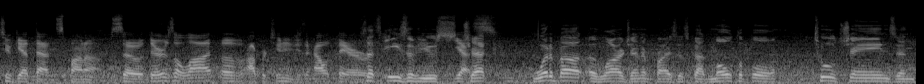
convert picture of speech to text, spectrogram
to get that spun up. So there's a lot of opportunities out there. So that's ease of use, Yes. check. What about a large enterprise that's got multiple tool chains and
